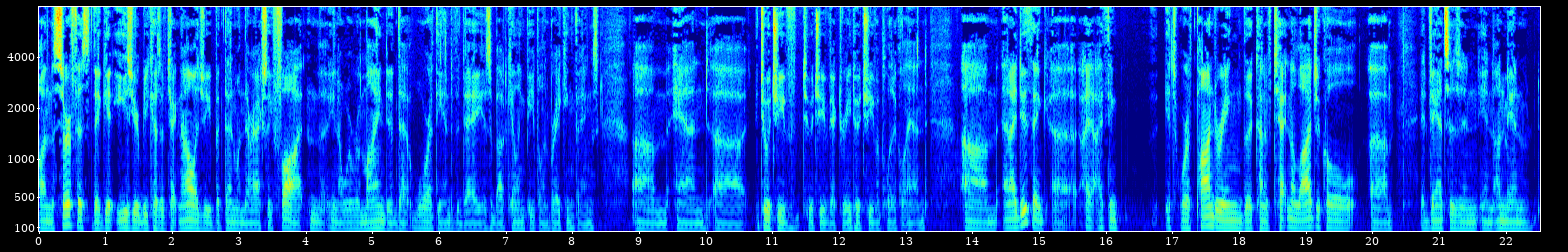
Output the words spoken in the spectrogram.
on the surface they get easier because of technology, but then when they're actually fought, and the, you know, we're reminded that war at the end of the day is about killing people and breaking things um, and uh, to achieve to achieve victory, to achieve a political end. Um, and I do think uh, I, I, think it's worth pondering the kind of technological uh, advances in, in unmanned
